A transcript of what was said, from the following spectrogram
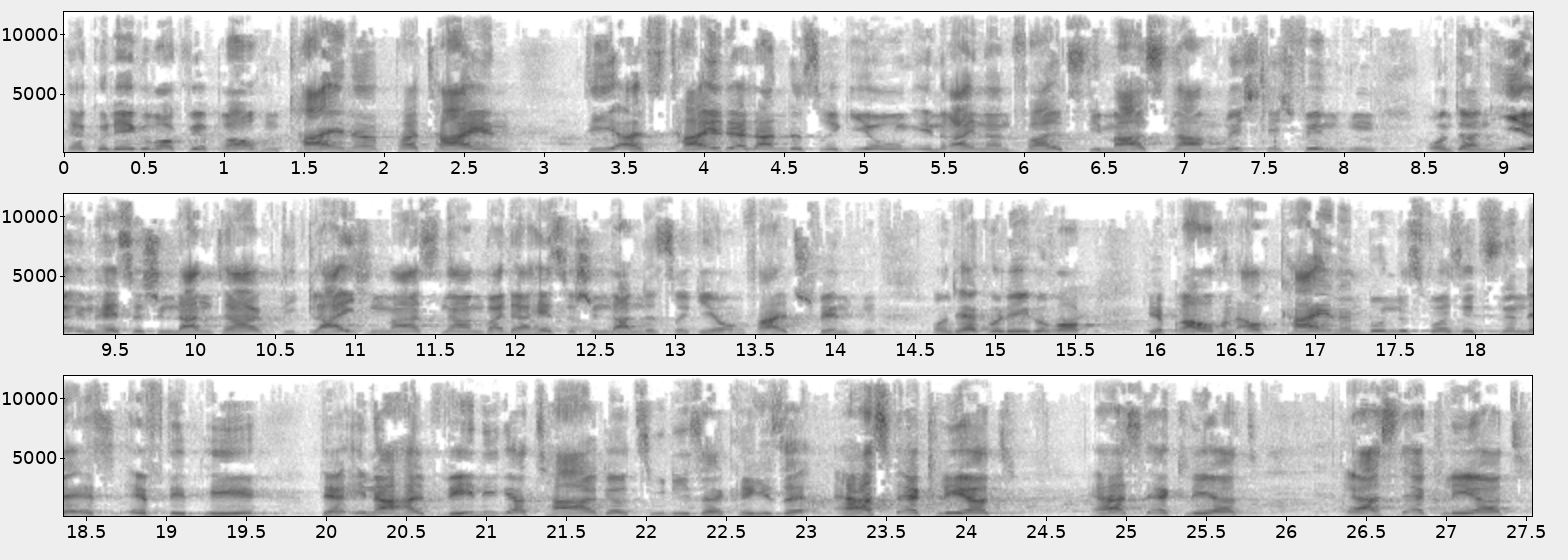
Herr Kollege Rock, wir brauchen keine Parteien, die als Teil der Landesregierung in Rheinland-Pfalz die Maßnahmen richtig finden und dann hier im Hessischen Landtag die gleichen Maßnahmen bei der hessischen Landesregierung falsch finden. Und, Herr Kollege Rock, wir brauchen auch keinen Bundesvorsitzenden der FDP, der innerhalb weniger Tage zu dieser Krise erst erklärt, erst erklärt, erst erklärt,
